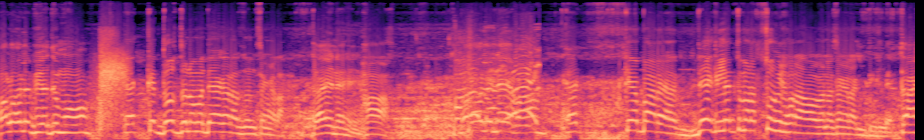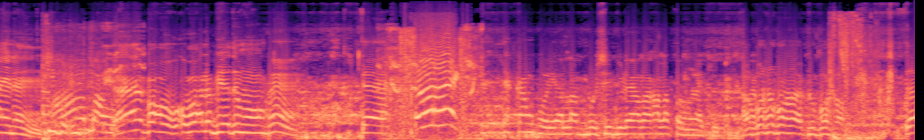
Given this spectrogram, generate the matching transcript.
ভালো হলে বিয়ে দিমু। একে দশ জনের মধ্যে এগারো জন চেঙ্গারা তাই হ্যাঁ। একেবারে দেখলে তোমার চোখে ধরা হবে না চেঙ্গারা দেখলে। তাই নেই হ্যাঁ, বাবু। ও হলে বিয়ে দিমু। হ্যাঁ। এক কাম করি আল্লাহ বসে দূরে আলাপ আলাপ করব নাকি? বসো বসো একটু বসো। তা,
